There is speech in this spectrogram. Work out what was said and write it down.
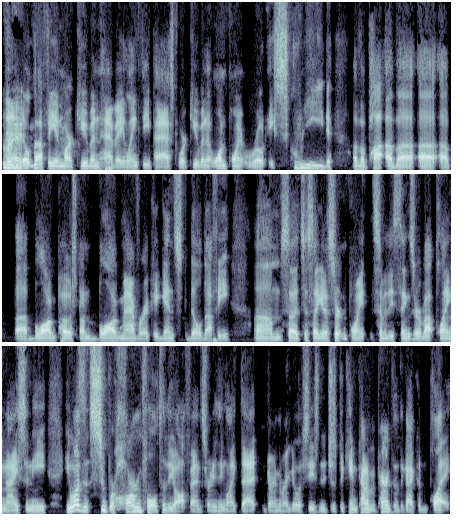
Right. Bill Duffy and Mark Cuban have a lengthy past where Cuban at one point wrote a screed of a pot of a, a, a, a blog post on Blog Maverick against Bill Duffy. Um, so it's just like at a certain point, some of these things are about playing nice, and he he wasn't super harmful to the offense or anything like that during the regular season. It just became kind of apparent that the guy couldn't play,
